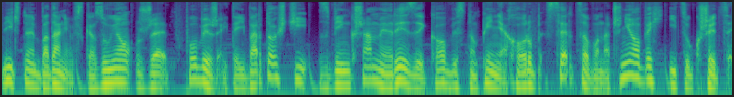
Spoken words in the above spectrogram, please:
Liczne badania wskazują, że powyżej tej wartości zwiększamy ryzyko wystąpienia chorób sercowo-naczyniowych i cukrzycy.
